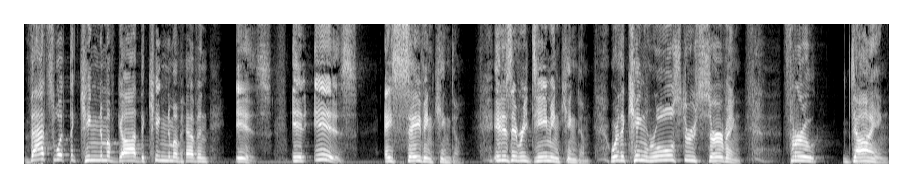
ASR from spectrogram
that's what the kingdom of God, the kingdom of heaven is. It is a saving kingdom. It is a redeeming kingdom where the king rules through serving, through dying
